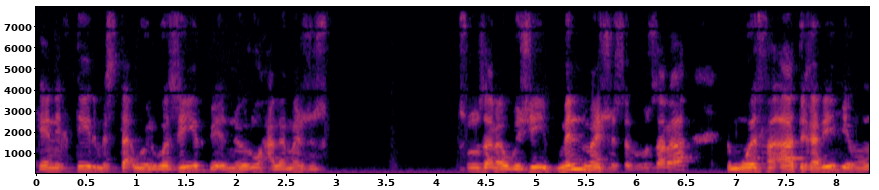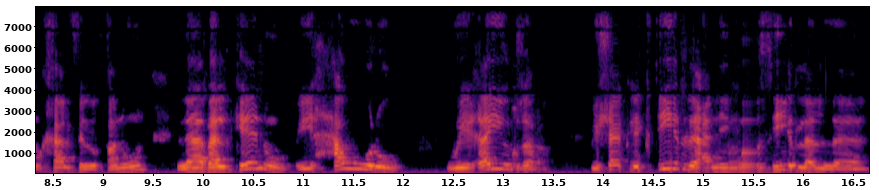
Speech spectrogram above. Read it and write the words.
كان كثير مستقوي الوزير بإنه يروح على مجلس الوزراء ويجيب من مجلس الوزراء موافقات غريبة ومخالفه للقانون لا بل كانوا يحوروا ويغيروا الوزراء بشكل كثير يعني مثير لل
